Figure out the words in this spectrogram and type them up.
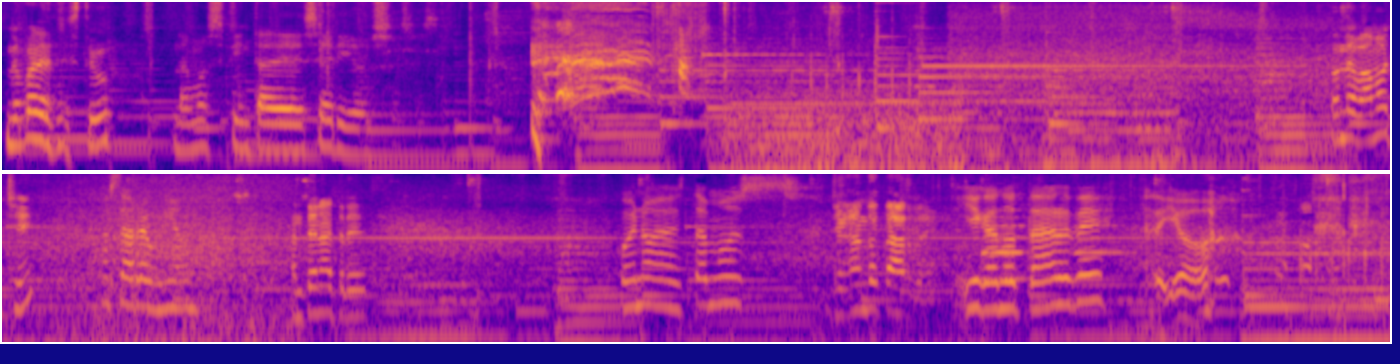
¿No pareces tú? Damos pinta de serios. ¿Dónde vamos, Chi? Nuestra reunión. Antena 3. Bueno, estamos Llegando tarde. Llegando tarde. Adiós.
